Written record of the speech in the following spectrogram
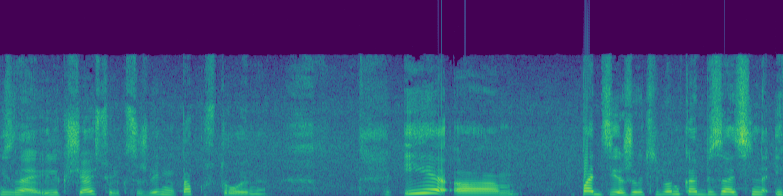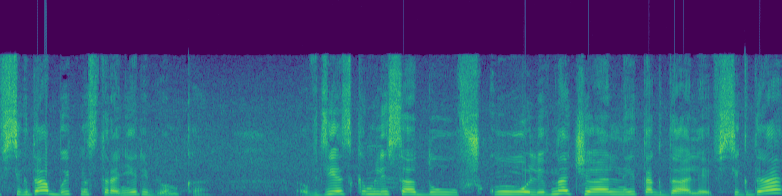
Не знаю, или к счастью, или к сожалению, так устроено. И э, поддерживать ребенка обязательно и всегда быть на стороне ребенка. В детском ли саду, в школе, в начальной и так далее. Всегда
